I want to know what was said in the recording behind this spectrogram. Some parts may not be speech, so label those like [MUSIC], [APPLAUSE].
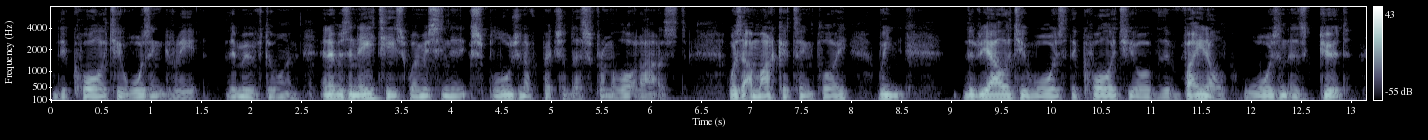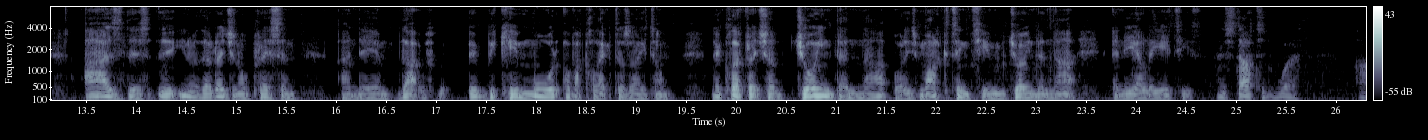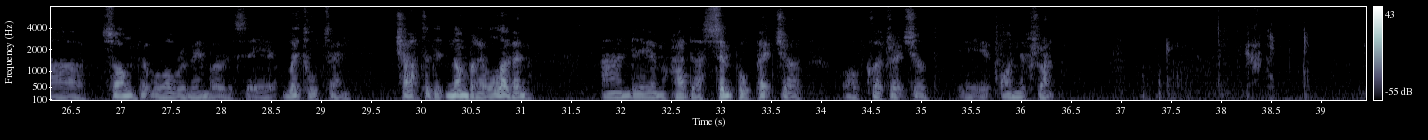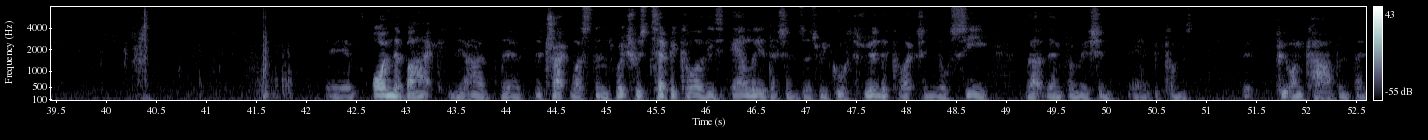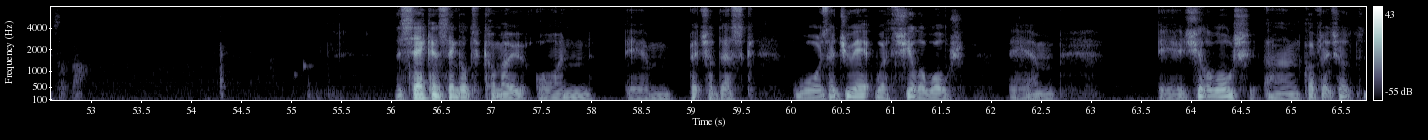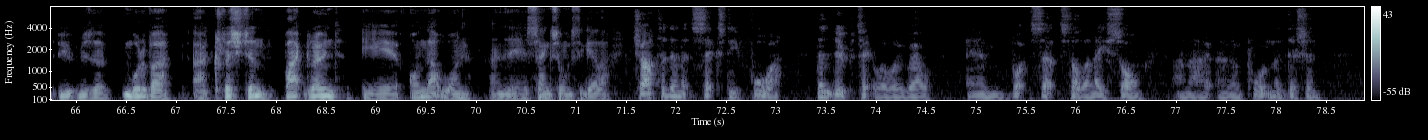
The quality wasn't great they moved on. And it was in the 80s when we seen an explosion of picture discs from a lot of artists. Was it a marketing ploy? We, the reality was the quality of the vinyl wasn't as good as the, the you know the original pressing, and um, that it became more of a collector's item. Now Cliff Richard joined in that, or his marketing team joined in that in the early 80s, and started with a song that we'll all remember as uh, Little Town, charted at number 11 and um, had a simple picture of Cliff Richard uh, on the front. Um, on the back they had the, the track listings which was typical of these early editions as we go through the collection you'll see that the information uh, becomes put on card and things like that. The second single to come out on um, picture disc was a duet with Sheila Walsh. Um, uh, Sheila Walsh and Cliff Richard it was a more of a, a Christian background uh, on that one and they sang songs together. Charted in at 64, didn't do particularly well um, but still a nice song and a, an important addition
